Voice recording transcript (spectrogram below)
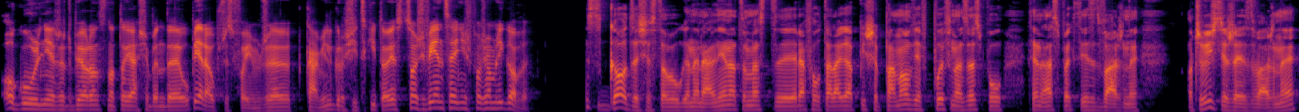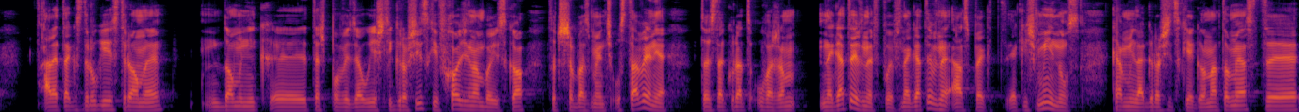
ogólnie rzecz biorąc, no to ja się będę upierał przy swoim, że Kamil Grosicki to jest coś więcej niż poziom ligowy. Zgodzę się z tobą generalnie, natomiast y, Rafał Talaga pisze, panowie, wpływ na zespół, ten aspekt jest ważny. Oczywiście, że jest ważny, ale tak z drugiej strony Dominik y, też powiedział, jeśli Grosicki wchodzi na boisko, to trzeba zmienić ustawienie. To jest akurat, uważam, negatywny wpływ, negatywny aspekt, jakiś minus Kamila Grosickiego. Natomiast y,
